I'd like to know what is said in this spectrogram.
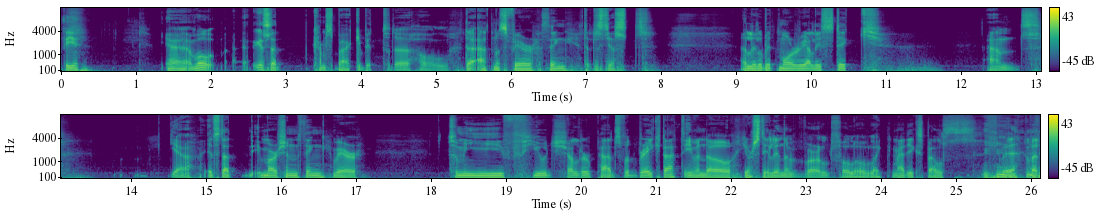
for you. Yeah, well, I guess that comes back a bit to the whole the atmosphere thing. That is just a little bit more realistic, and yeah, it's that immersion thing where, to me, huge shoulder pads would break that, even though you're still in a world full of like magic spells. but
